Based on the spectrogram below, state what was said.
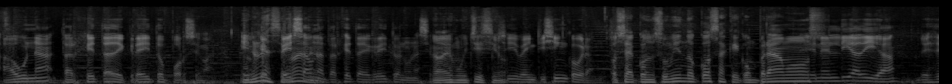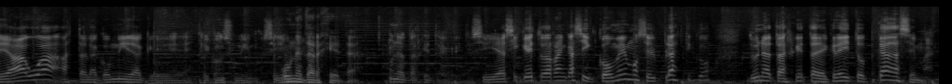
a una tarjeta de crédito por semana. ¿En Lo una que pesa semana? una tarjeta de crédito en una No, semana. es muchísimo. Sí, 25 gramos. O sea, consumiendo cosas que compramos, En el día a día, desde agua hasta la comida que, que consumimos. sí. una tarjeta. Una tarjeta de crédito. Sí, así que esto arranca así. Comemos el plástico de una tarjeta de crédito cada semana.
